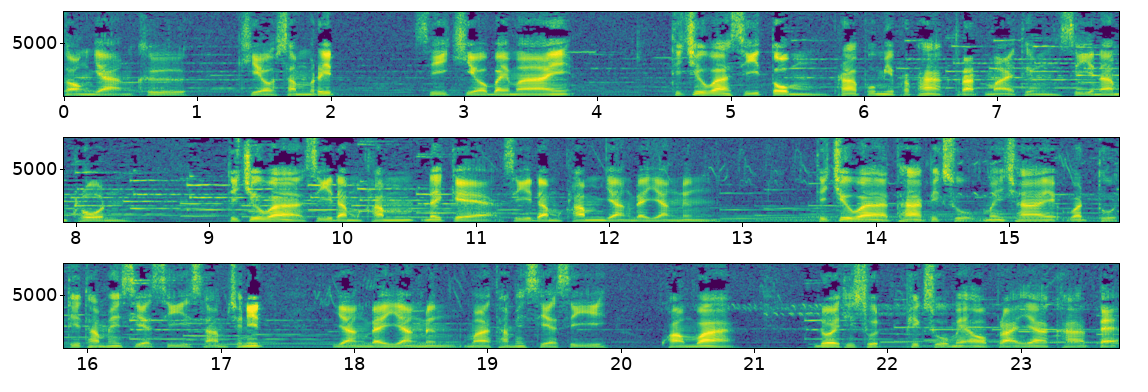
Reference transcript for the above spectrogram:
สองอย่างคือ เขียวสำริดสีเขียวใบไม้ ที่ชื่อว่าสีตม พระผู้มีพระภาคตรัสหมายถึงสีน้ำโคลนที่ชื่อว่าสีดำคล้ำได้แก่ สีดำคล้ำอย่างใดอย่างหนึ่ง ที่ชื่อว่าถ้าภิกษุไม่ใช้วัตถุที่ทำให้เสียสีสามชนิด อย่างใดอย่างหนึ่งมาทำให้เสียสี ความว่า โดยที่สุดภิกษุไม่เอาปลายหญ้าคาแตะ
